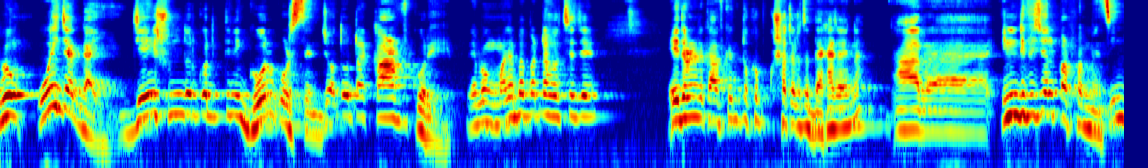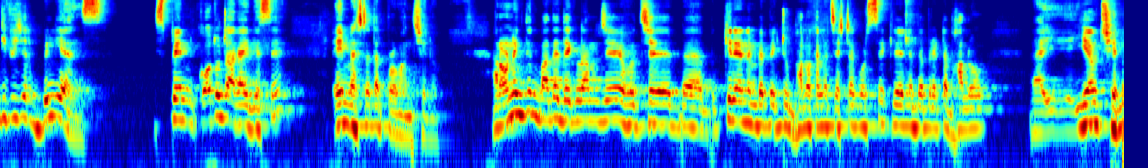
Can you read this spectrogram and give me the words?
এবং ওই জায়গায় যে সুন্দর করে তিনি গোল করছেন, যতটা কার্ভ করে, এবং মজার ব্যাপারটা হচ্ছে যে এই ধরনের কার্ভ কিন্তু খুব সচরাচর দেখা যায় না। আর individual performance individual brilliance Spain কতটা আগায় গেছে, এই ম্যাচটা তার প্রমাণ ছিল। আর অনেকদিন বাদে দেখলাম যে হচ্ছে কিলিয়ান এমবাপে একটু ভালো খেলার চেষ্টা করছে। কিলিয়ান এমবাপের একটা ভালো ইয়েও ছিল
